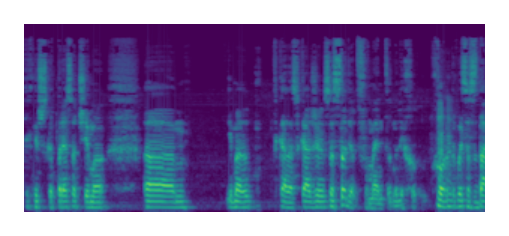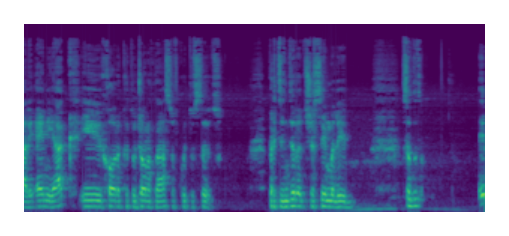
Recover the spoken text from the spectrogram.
техническа преса, че има, а, има така да се каже, се съдят в момента. Нали, хората, които са създали ENIAC и хора като Джонатан Асов, които са, претендират, че са имали са, е,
